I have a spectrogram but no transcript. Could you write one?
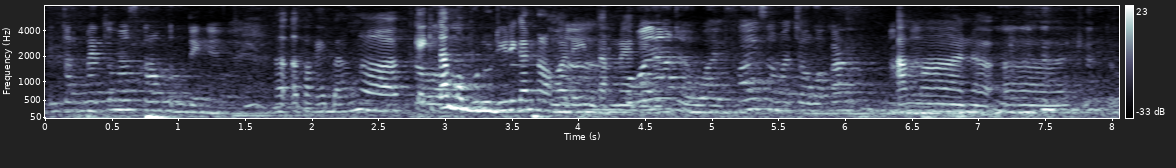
Internet tuh mas sekarang penting ya. Eh, pakai banget kayak kita mau bunuh diri kan kalau nggak ada Nah, internet Pokoknya ya. ada wifi sama colokan aman gitu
